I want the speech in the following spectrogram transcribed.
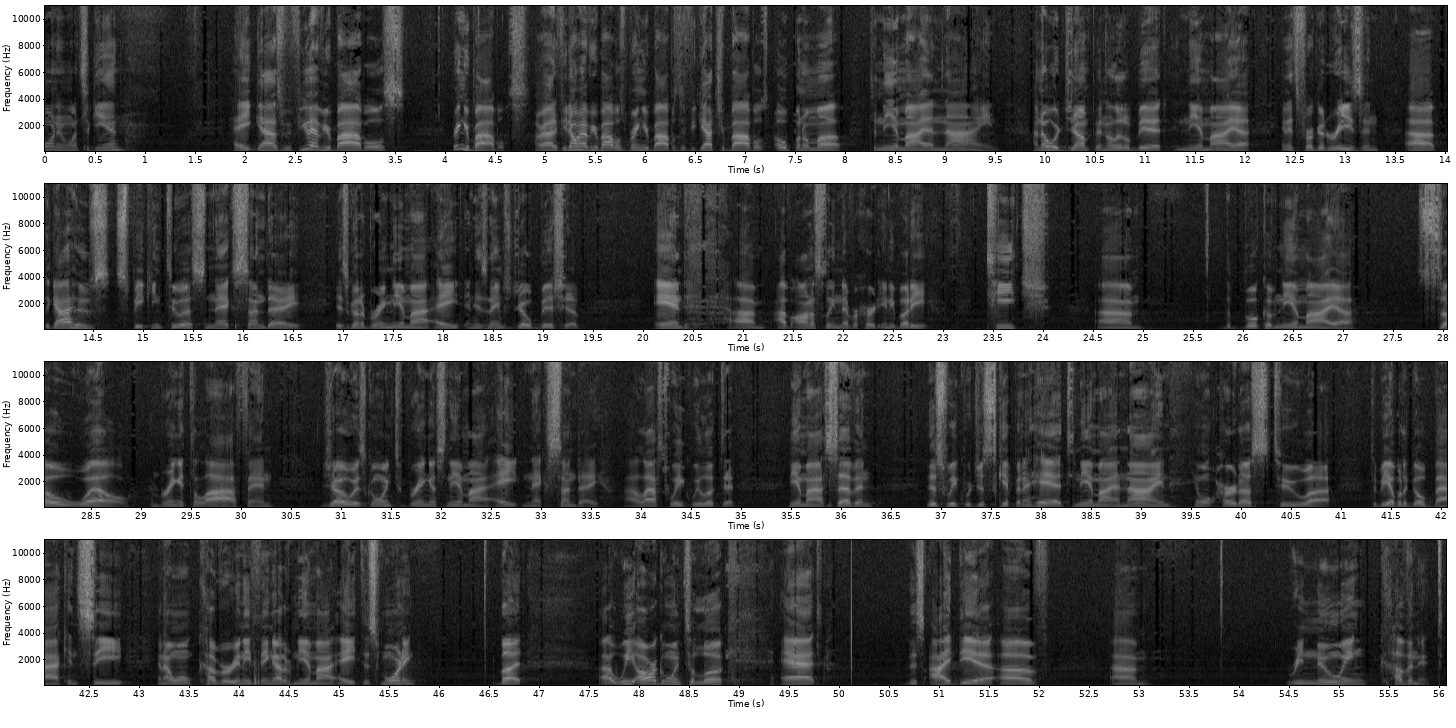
morning once again. Hey, guys, if you have your Bibles, bring your Bibles. All right, if you don't have your Bibles, bring your Bibles. If you got your Bibles, open them up to Nehemiah 9. I know we're jumping a little bit in Nehemiah, and it's for a good reason. Uh, the guy who's speaking to us next Sunday is going to bring Nehemiah 8, and his name's Joe Bishop. And um, I've honestly never heard anybody teach um, the book of Nehemiah so well and bring it to life. And Joe is going to bring us Nehemiah 8 next Sunday. Uh, last week we looked at Nehemiah 7. This week we're just skipping ahead to Nehemiah 9. It won't hurt us to, uh, to be able to go back and see, and I won't cover anything out of Nehemiah 8 this morning. But uh, we are going to look at this idea of um, renewing covenant.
